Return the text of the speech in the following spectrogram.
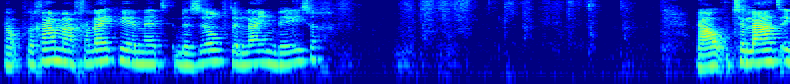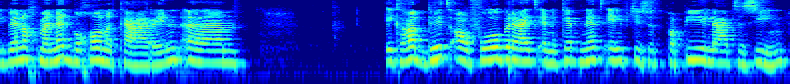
Nou, we gaan maar gelijk weer met dezelfde lijn bezig. Nou, te laat. Ik ben nog maar net begonnen, Karin. Um, ik had dit al voorbereid en ik heb net eventjes het papier laten zien.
